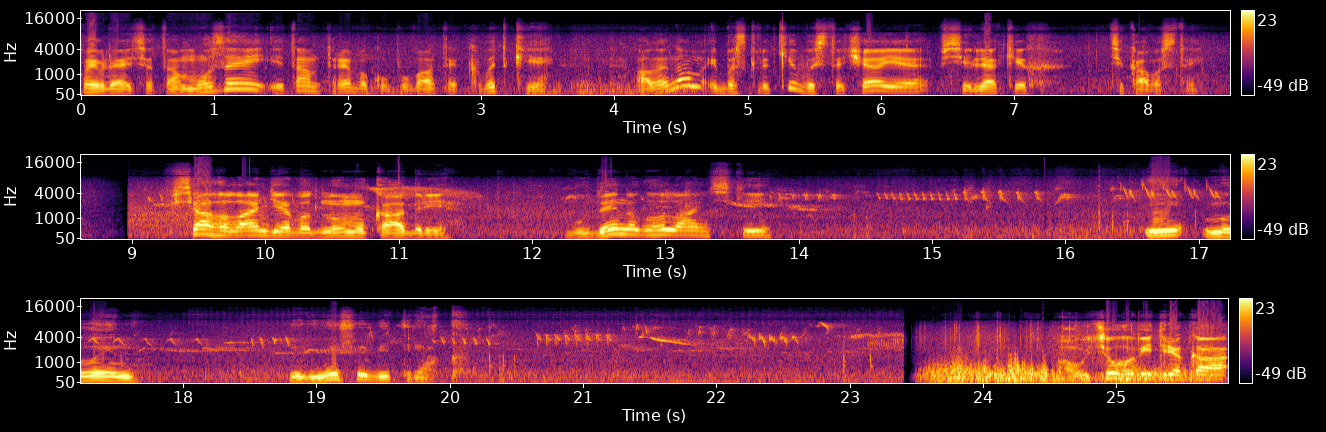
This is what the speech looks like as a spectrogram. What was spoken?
Виявляється, там музей і там треба купувати квитки. Але нам і без квитків вистачає всіляких цікавостей. Вся Голландія в одному кадрі. Будинок голландський і млин. Вірніше вітряк. А у цього вітряка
